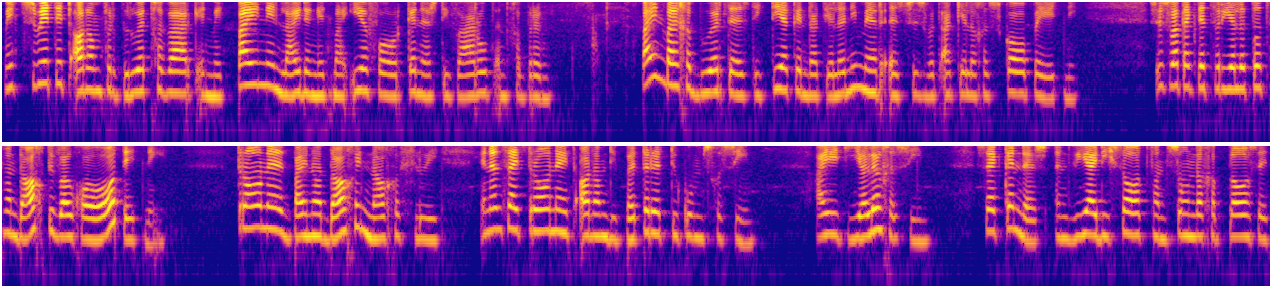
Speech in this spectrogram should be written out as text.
Met zweet het Adam verbrood gewerk en met pijn en leiding het my Eva haar kinders die wereld ingebring. Pijn by geboorte is die teken dat jylle nie meer is soos wat ek jylle geskape het nie, soos wat ek dit vir jylle tot vandag toe wou gehad het nie. Trane het byna dag en nacht gevloei, en in sy trane het Adam die bittere toekomst gesien. Hy het jylle gesien, sy kinders, in wie hy die saad van sonde geplaas het,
